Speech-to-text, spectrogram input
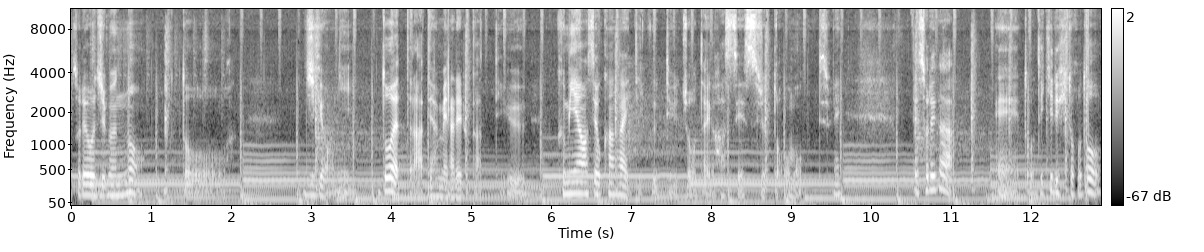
それを自分のと事業にどうやったら当てはめられるかっていう組み合わせを考えていくっていう状態が発生すると思うんですよね。でそれが、えーと、できる人ほど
